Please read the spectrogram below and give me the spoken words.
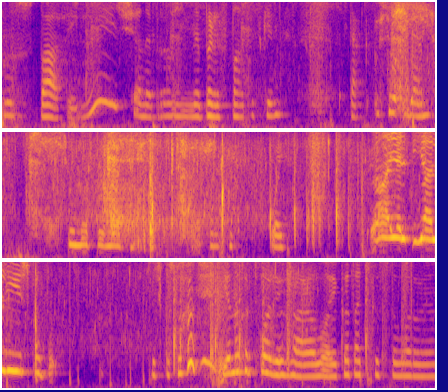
Проспати ніч, ще не, про- не переспати з кимось. Так, все, йдемо. Ой. А, я, я товаром. Я на хардкорі граю, алло, яка тачка з товаром? я?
